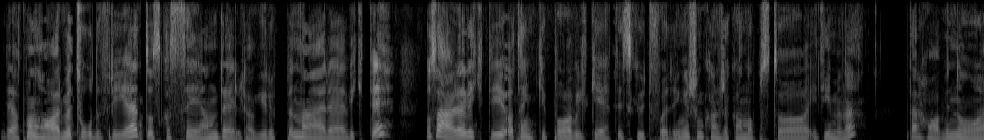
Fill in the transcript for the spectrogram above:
Det at man har metodefrihet og skal se an deltakergruppen er eh, viktig. Og så er det viktig å tenke på hvilke etiske utfordringer som kanskje kan oppstå i timene. Der har vi noe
